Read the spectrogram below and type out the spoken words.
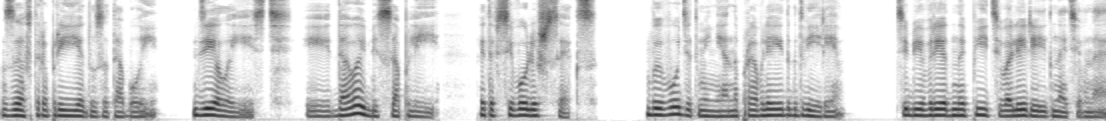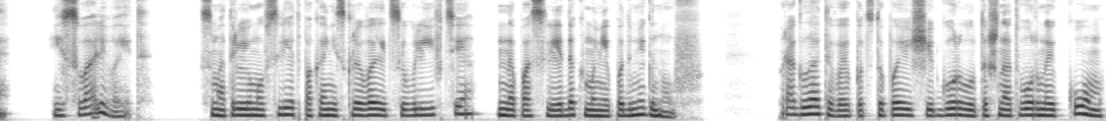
Завтра приеду за тобой. Дело есть. И давай без соплей. Это всего лишь секс. Выводит меня, направляет к двери. Тебе вредно пить, Валерия Игнатьевна. И сваливает. Смотрю ему вслед, пока не скрывается в лифте, напоследок мне подмигнув. Проглатываю подступающий к горлу тошнотворный ком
